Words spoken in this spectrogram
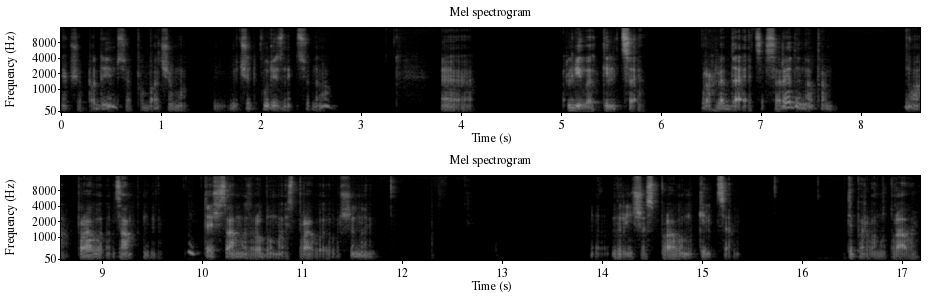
Якщо подивимося, побачимо чітку різницю. Да? Е, ліве кільце проглядається середина там, ну а праве замкнене. Ну, те ж саме зробимо і з правою вершиною. Е, Вірніше, з правим кільцем. Тепер воно праве.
